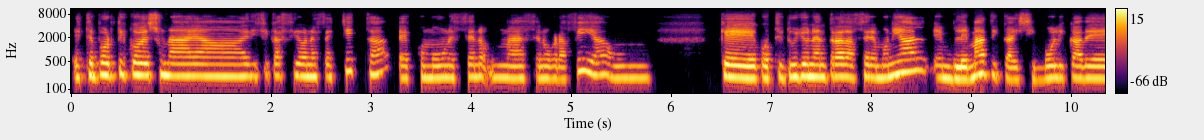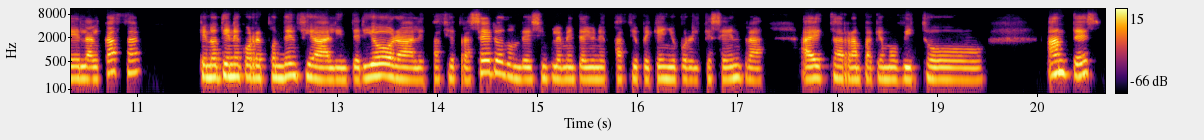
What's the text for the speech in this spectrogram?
Este pórtico es una edificación efectista, es como una escenografía, un, que constituye una entrada ceremonial emblemática y simbólica del Alcázar, que no tiene correspondencia al interior, al espacio trasero, donde simplemente hay un espacio pequeño por el que se entra a esta rampa que hemos visto antes.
